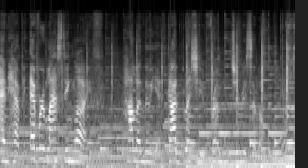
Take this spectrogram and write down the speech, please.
and have everlasting life. Hallelujah. God bless you from Jerusalem.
